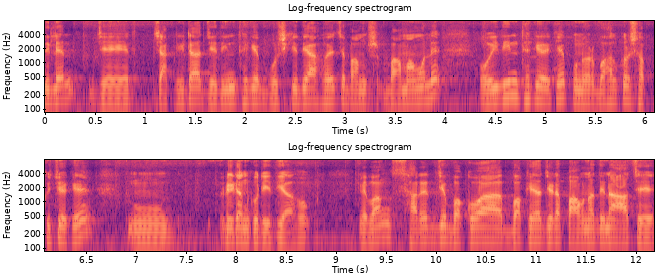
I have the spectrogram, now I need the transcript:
দিলেন যে চাকরিটা যেদিন থেকে বসিয়ে দেওয়া হয়েছে বাম বাম আমলে, ওই দিন থেকে একে পুনর্বহাল করে সব কিছু একে রিটার্ন করিয়ে দেওয়া হোক। এবং স্যারের যে বকোয়া, বকেয়া যেটা পাওনা দেনা আছে,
